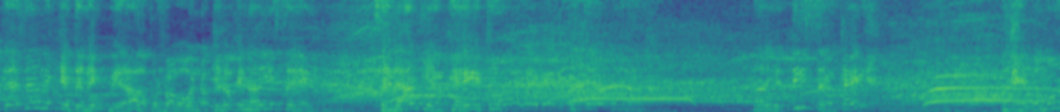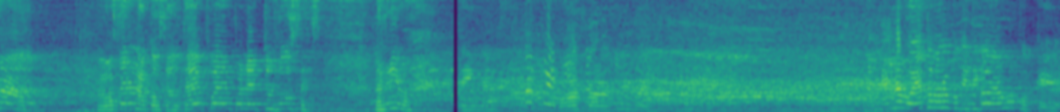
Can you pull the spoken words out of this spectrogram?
Ustedes tienen que tener cuidado, por favor. No quiero que nadie se, se dañe, ¿ok? Esto, esto es para, para divertirse, ¿ok? Ok, vamos a, vamos a hacer una cosa. Ustedes pueden poner tus luces arriba. También me voy a tomar un poquitico de agua porque...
